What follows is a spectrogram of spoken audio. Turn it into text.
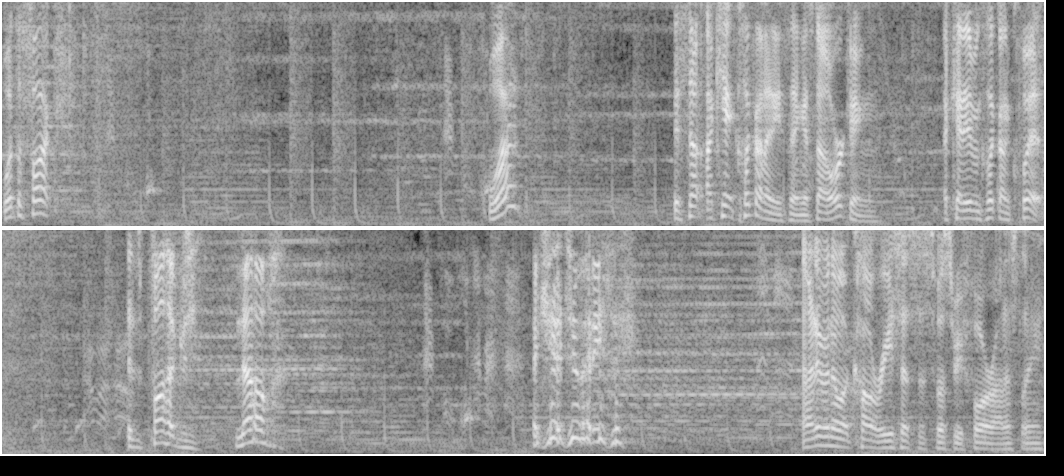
What the fuck? What? It's not- I can't click on anything, it's not working. I can't even click on quit. It's bugged! No! I can't do anything! I don't even know what call recess is supposed to be for, honestly.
